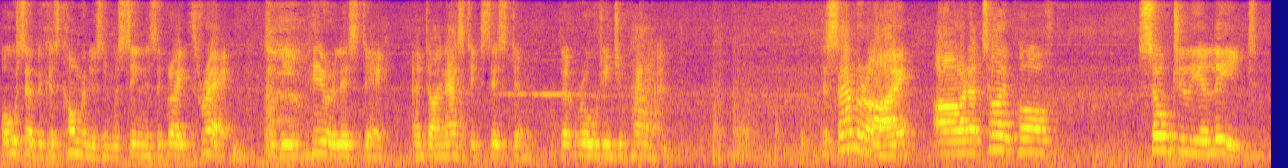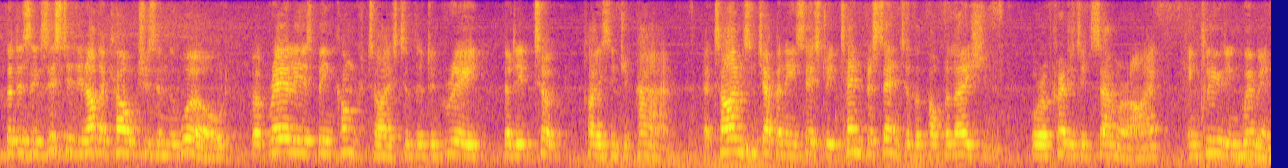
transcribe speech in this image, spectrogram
Also, because communism was seen as a great threat to the imperialistic and dynastic system that ruled in Japan. The samurai are a type of soldierly elite that has existed in other cultures in the world, but rarely has been concretized to the degree that it took place in Japan. At times in Japanese history, 10% of the population were accredited samurai, including women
